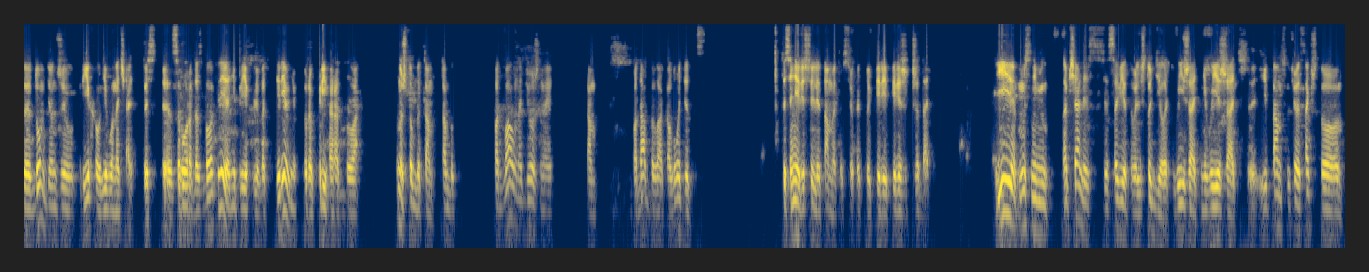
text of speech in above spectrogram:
э, дом, где он жил, приехал его начальник. То есть э, с города, с Балаклеи, они приехали в эту деревню, которая пригород была, ну, чтобы там, там был подвал надежный, там вода была, колодец. То есть они решили там это все как бы пере, пережидать. И мы с ним общались, советовали, что делать, выезжать, не выезжать. И там случилось так, что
